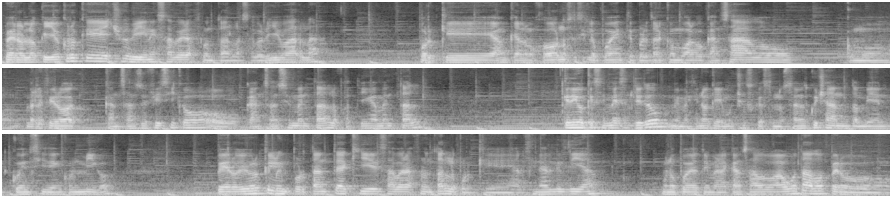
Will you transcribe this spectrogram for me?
Pero lo que yo creo que he hecho bien es saber afrontarla, saber llevarla porque aunque a lo mejor no sé si lo puede interpretar como algo cansado, como me refiero a cansancio físico o cansancio mental o fatiga mental, que digo que si me he sentido, me imagino que muchos que nos están escuchando también coinciden conmigo, pero yo creo que lo importante aquí es saber afrontarlo porque al final del día uno puede terminar cansado o agotado, pero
